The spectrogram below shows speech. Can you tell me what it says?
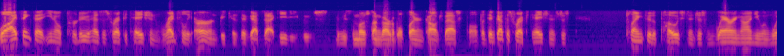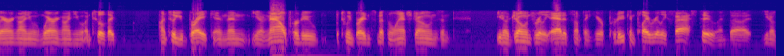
Well, I think that you know Purdue has this reputation rightfully earned because they've got Zach Edey, who's who's the most unguardable player in college basketball. But they've got this reputation. It's just playing through the post and just wearing on you and wearing on you and wearing on you until they until you break. And then you know now Purdue between Braden Smith and Lance Jones and you know, Jones really added something here. Purdue can play really fast too, and uh, you know,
